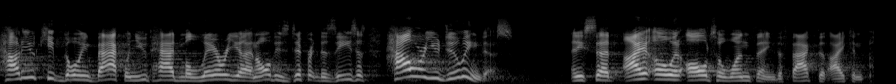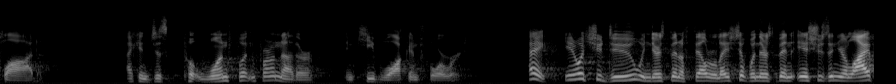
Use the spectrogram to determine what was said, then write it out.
How do you keep going back when you've had malaria and all these different diseases? How are you doing this? And he said, I owe it all to one thing the fact that I can plod. I can just put one foot in front of another and keep walking forward. Hey, you know what you do when there's been a failed relationship, when there's been issues in your life,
